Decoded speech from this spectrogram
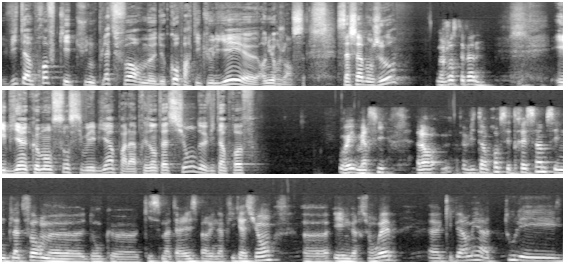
Vitimprof qui est une plateforme de cours particuliers euh, en urgence. Sacha, bonjour. Bonjour Stéphane. Eh bien, commençons si vous voulez bien par la présentation de Vitimprof. Oui, merci. Alors, Vitimprof, c'est très simple. C'est une plateforme euh, donc, euh, qui se matérialise par une application euh, et une version web qui permet à tous les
